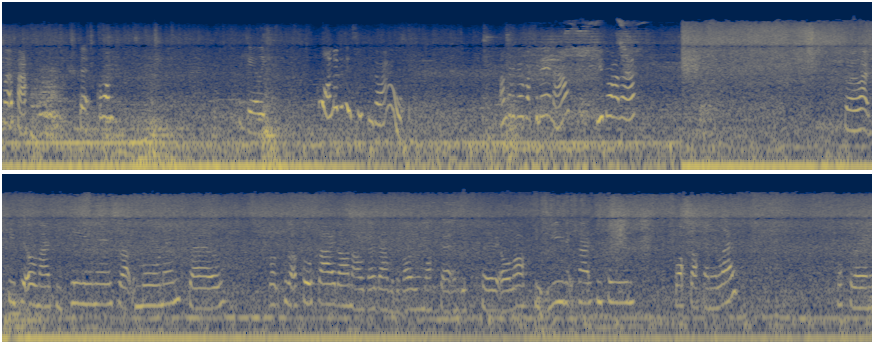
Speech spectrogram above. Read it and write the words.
let her pass. Sit, come on Come on, didn't think you can go out. I'm going to go back in here now. You go out there. So I like to keep it all nice and clean here throughout the morning. So once we've got a full side on, I'll go down with the volume washer and just clear it all off. Keep the units nice and clean. Wash off any legs. Wash away any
